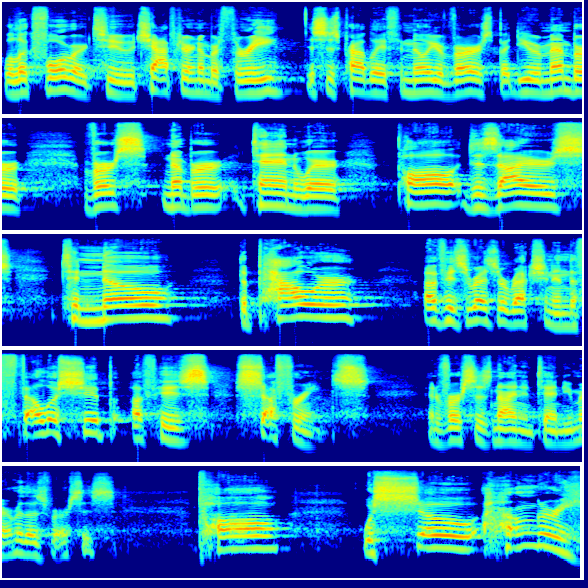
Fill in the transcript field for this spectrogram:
We'll look forward to chapter number three. This is probably a familiar verse, but do you remember verse number 10 where Paul desires to know the power of his resurrection and the fellowship of his sufferings? And verses 9 and 10. Do you remember those verses? Paul was so hungry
